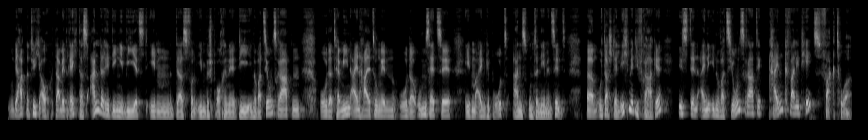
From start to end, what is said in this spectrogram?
und er hat natürlich auch damit recht, dass andere Dinge, wie jetzt eben das von ihm besprochene, die Innovationsraten oder Termineinhaltungen oder Umsätze eben ein Gebot ans Unternehmen sind. Ähm, und da stelle ich mir die Frage, ist denn eine Innovationsrate kein Qualitätsfaktor?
